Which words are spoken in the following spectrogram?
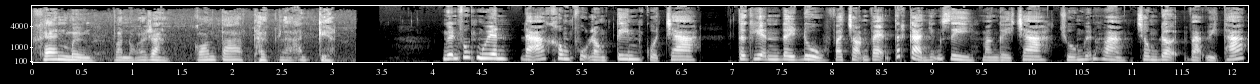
khen mừng và nói rằng con ta thật là anh kiệt. Nguyễn Phúc Nguyên đã không phụ lòng tin của cha, thực hiện đầy đủ và trọn vẹn tất cả những gì mà người cha, chúa Nguyễn Hoàng trông đợi và ủy thác.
